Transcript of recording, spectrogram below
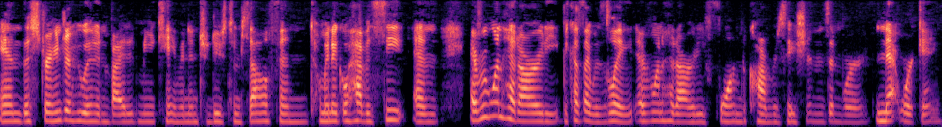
And the stranger who had invited me came and introduced himself and told me to go have a seat. And everyone had already, because I was late, everyone had already formed conversations and were networking.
